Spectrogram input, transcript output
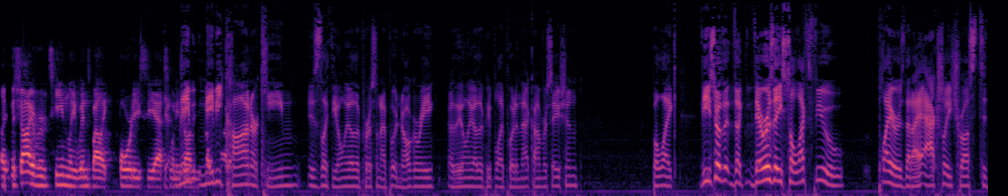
Like TheShy routinely wins by like forty CS yeah, when he's maybe, on. Maybe Khan or Kiin is like the only other person I put in Nuguri are the only other people I put in that conversation. But like these are the, the there is a select few players that I actually trust to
